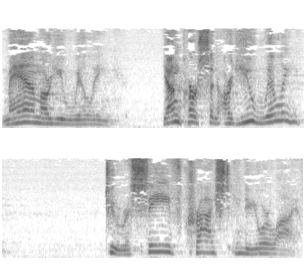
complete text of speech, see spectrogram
Ma'am, are you willing? Young person, are you willing to receive Christ into your life?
